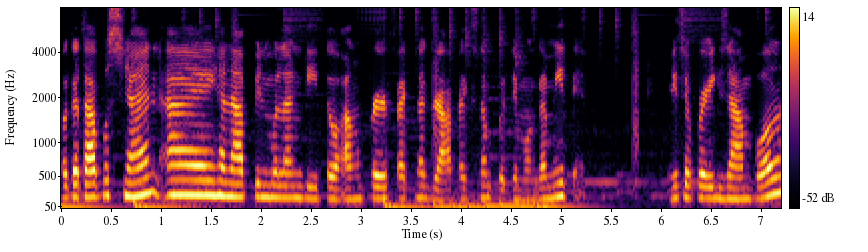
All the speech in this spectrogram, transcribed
Pagkatapos yan, ay hanapin mo lang dito ang perfect na graphics na pwede mong gamitin. Okay, so for example,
